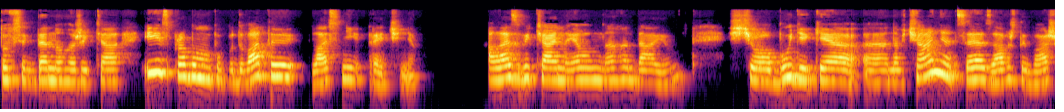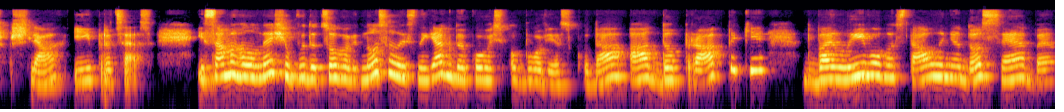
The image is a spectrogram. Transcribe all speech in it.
повсякденного життя, і спробуємо побудувати власні речення. Але, звичайно, я вам нагадаю, що будь-яке е, навчання це завжди ваш шлях і процес. І саме головне, щоб ви до цього відносились не як до якогось обов'язку, да, а до практики дбайливого ставлення до себе,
